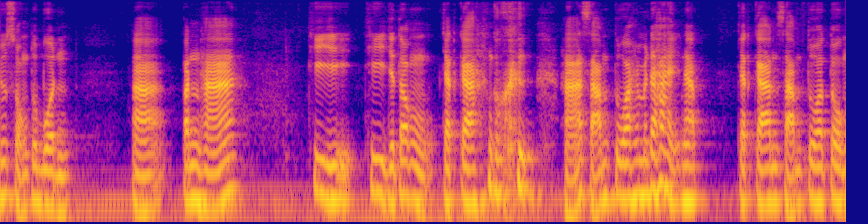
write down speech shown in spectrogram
ชุดสองตัวบนอ่าปัญหาที่ที่จะต้องจัดการก็คือหาสามตัวให้มันได้นะครับ จัดการสามตัวตรง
